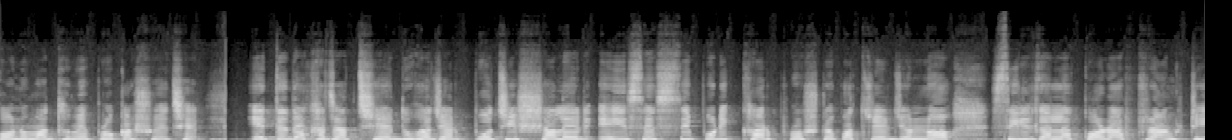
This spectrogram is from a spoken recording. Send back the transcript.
গণমাধ্যমে প্রকাশ হয়েছে। এতে দেখা যাচ্ছে দু হাজার পঁচিশ সালের এইচএসসি পরীক্ষার প্রশ্নপত্রের জন্য সিলগালা করা ট্রাঙ্কটি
